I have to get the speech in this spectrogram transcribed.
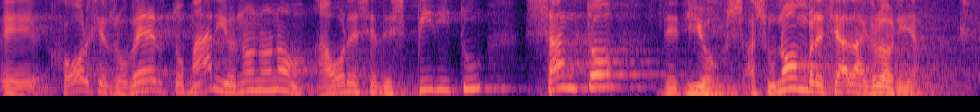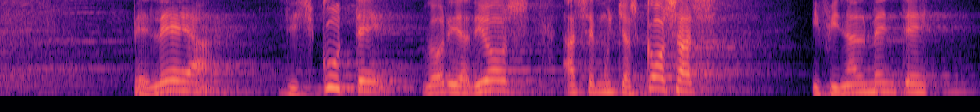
eh, Jorge, Roberto, Mario, no, no, no. Ahora es el Espíritu Santo de Dios. A su nombre sea la gloria. Pelea, discute, gloria a Dios, hace muchas cosas y finalmente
